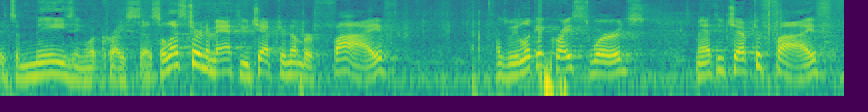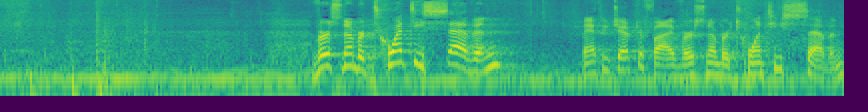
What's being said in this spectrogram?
It's amazing what Christ says. So let's turn to Matthew chapter number 5. As we look at Christ's words, Matthew chapter 5, verse number 27. Matthew chapter 5, verse number 27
